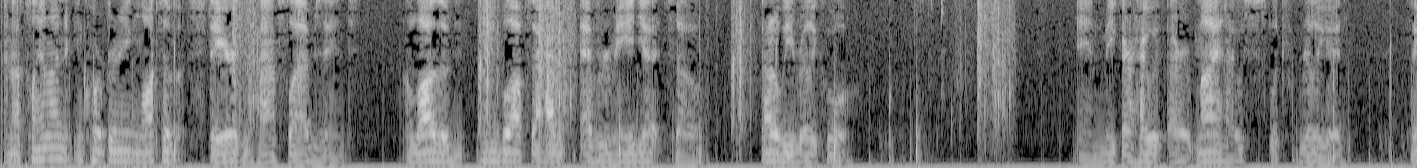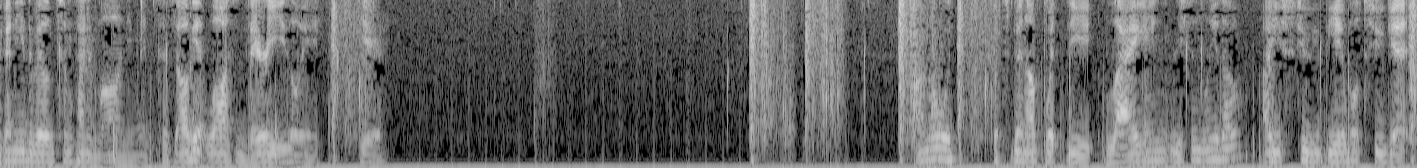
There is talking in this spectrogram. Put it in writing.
And I plan on incorporating lots of stairs and half slabs and a lot of new blocks I haven't ever made yet, so that'll be really cool. And make our house, or my house, look really good. I think I need to build some kind of monument because I'll get lost very easily here. I don't know what, what's been up with the lagging recently though. I used to be able to get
